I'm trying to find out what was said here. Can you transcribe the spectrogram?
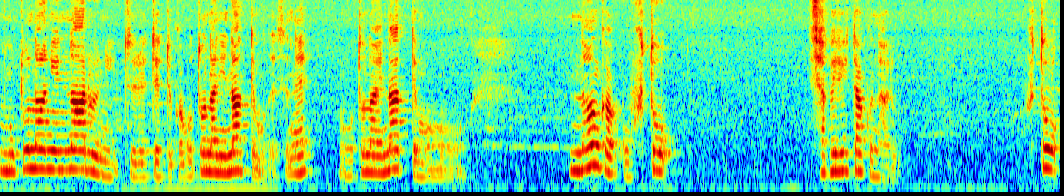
大人になるにつれてというか大人になってもですね大人になってももうなんかこうふと喋りたくなる。ふと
